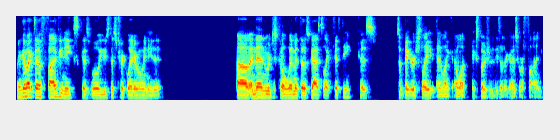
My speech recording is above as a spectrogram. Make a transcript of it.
we're gonna go back to five uniques because we'll use this trick later when we need it. Um, and then we're just gonna limit those guys to like 50 because it's a bigger slate and like I want exposure to these other guys who are fine.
